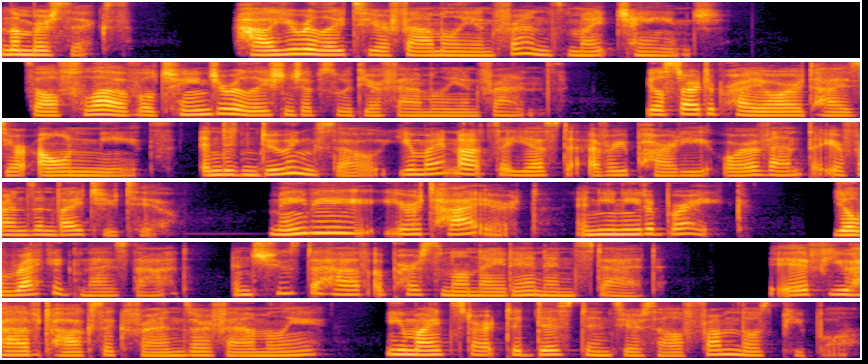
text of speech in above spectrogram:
Number six, how you relate to your family and friends might change. Self-love will change your relationships with your family and friends. You'll start to prioritize your own needs, and in doing so, you might not say yes to every party or event that your friends invite you to. Maybe you're tired and you need a break. You'll recognize that and choose to have a personal night in instead. If you have toxic friends or family, you might start to distance yourself from those people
